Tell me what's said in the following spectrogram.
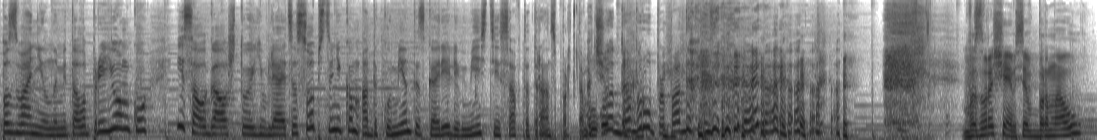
позвонил на металлоприемку и солгал, что является собственником, а документы сгорели вместе с автотранспортом. А чего добру пропадать? Возвращаемся в Барнаул.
